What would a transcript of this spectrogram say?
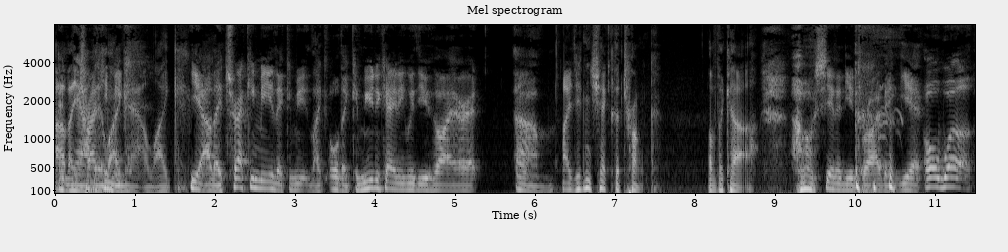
Are And they tracking like- me now? Like yeah are they tracking me? They commu- like or they're communicating with you via it? Um I didn't check the trunk of the car. oh shit and you're driving yeah or well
